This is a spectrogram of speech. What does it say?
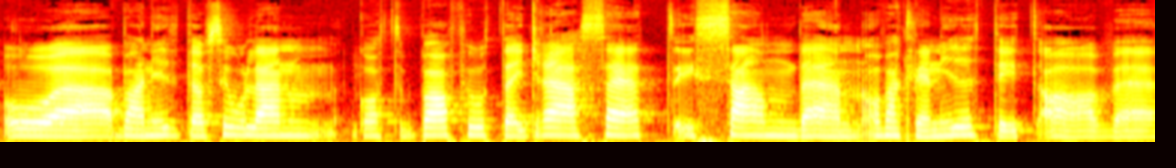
och uh, bara njutit av solen, gått barfota i gräset, i sanden och verkligen njutit av uh,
